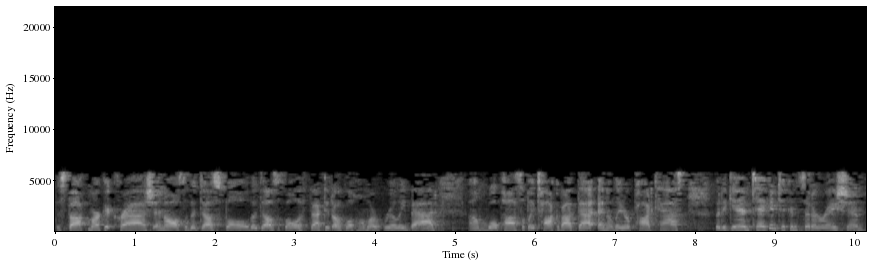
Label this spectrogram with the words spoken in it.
the stock market crash, and also the Dust Bowl. The Dust Bowl affected Oklahoma really bad. Um, we'll possibly talk about that in a later podcast. But again, take into consideration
